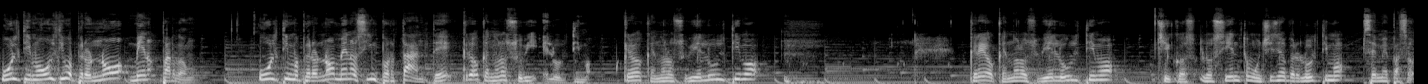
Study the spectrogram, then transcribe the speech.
Último, último, pero no menos, perdón. Último, pero no menos importante. Creo que no lo subí el último. Creo que no lo subí el último. Creo que no lo subí el último. Chicos, lo siento muchísimo, pero el último se me pasó.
